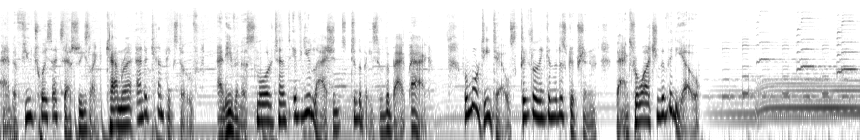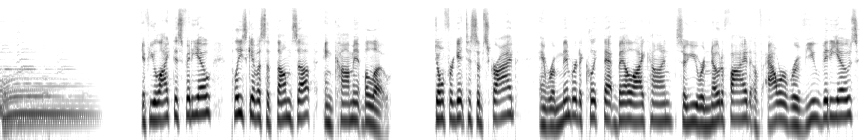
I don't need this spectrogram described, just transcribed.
and a few choice accessories like a camera and a camping stove, and even a smaller tent if you lash it to the base of the backpack. For more details, click the link in the description. Thanks for watching the video. If you like this video, please give us a thumbs up and comment below. Don't forget to subscribe and remember to click that bell icon so you are notified of our review videos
